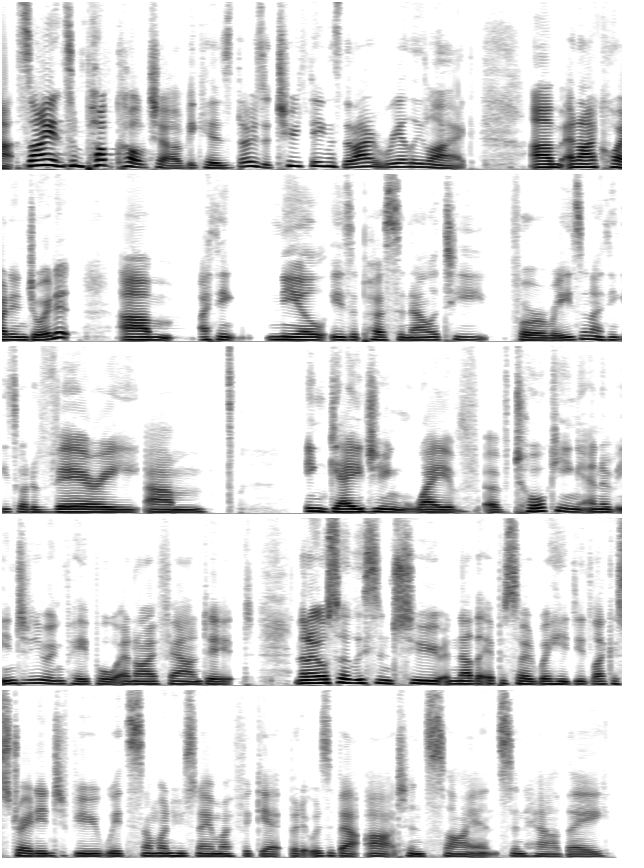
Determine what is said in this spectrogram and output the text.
uh, science and pop culture because those are two things that I really like. Um, and I quite enjoyed it. Um, I think Neil is a personality for a reason. I think he's got a very um, engaging way of, of talking and of interviewing people and I found it and then I also listened to another episode where he did like a straight interview with someone whose name I forget but it was about art and science and how they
